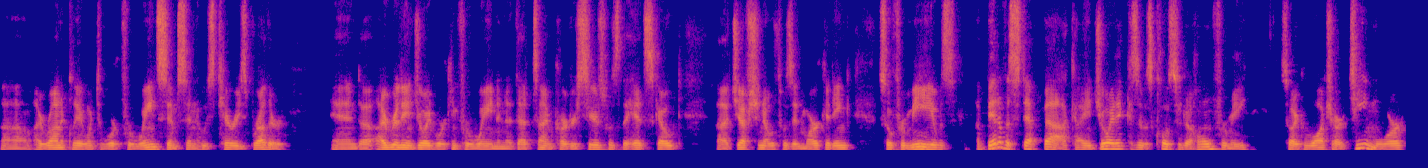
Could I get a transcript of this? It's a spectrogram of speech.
uh, ironically, I went to work for Wayne Simpson, who's Terry's brother. And uh, I really enjoyed working for Wayne. And at that time, Carter Sears was the head scout. Uh, Jeff Chynoweth was in marketing. So for me, it was a bit of a step back. I enjoyed it because it was closer to home for me. So I could watch our team more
